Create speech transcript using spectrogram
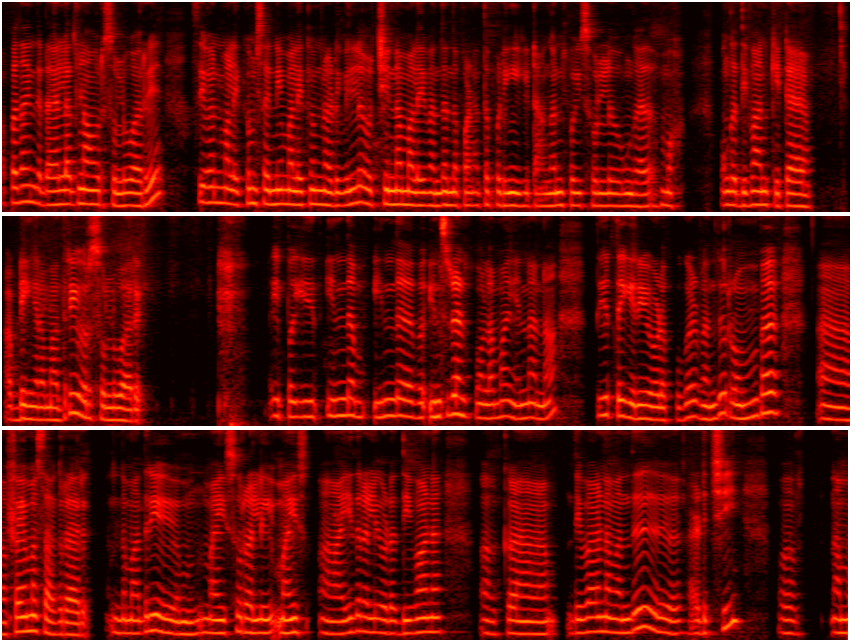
அப்போ தான் இந்த டயலாக்லாம் அவர் சொல்லுவார். சிவன் மலைக்கும் சென்னிமலைக்கும் நடுவில் ஒரு சின்ன மலை வந்து அந்த பணத்தை பிடுங்கிக்கிட்டாங்கன்னு போய் சொல்லு உங்கள் உங்கள் திவான் கிட்ட அப்படிங்கிற மாதிரி இவர் சொல்லுவார். இப்போ இ- இந்த இந்த இன்சிடெண்ட் மூலமாக என்னென்னா தீர்த்தகிரியோட புகழ் வந்து ரொம்ப ஃபேமஸ் ஆகுறாரு. இந்த மாதிரி மைசூர் அலி மைஸ் ஐதர் அலியோட திவானை க திவானை வந்து அடித்து நம்ம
